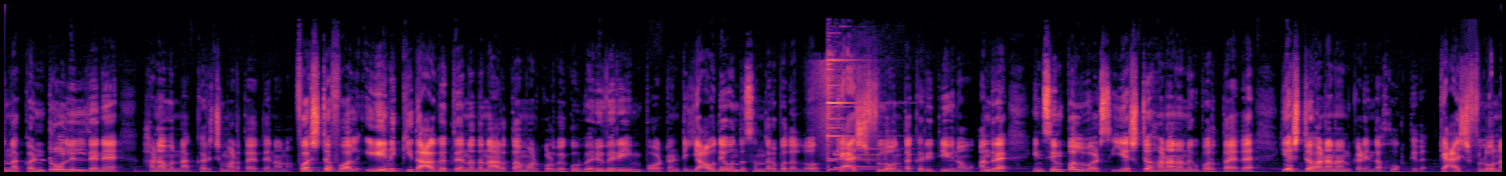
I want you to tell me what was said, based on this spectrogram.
ಎಕ್ಸ್ಪೆನ್ಸನ್ನು ಕಂಟ್ರೋಲ್ ಇಲ್ಲದೇನೆ ಹಣವನ್ನು ಖರ್ಚು ಮಾಡ್ತಾ ಇದ್ದೆ ನಾನು. ಫಸ್ಟ್ ಆಫ್ ಆಲ್ ಏನಕ್ಕೆ ಇದಾಗುತ್ತೆ ಅನ್ನೋದನ್ನ ಅರ್ಥ ಮಾಡ್ಕೊಳ್ಬೇಕು. ವೆರಿ ವೆರಿ ಇಂಪಾರ್ಟೆಂಟ್ ಯಾವುದೇ ಒಂದು ಸಂದರ್ಭದಲ್ಲೂ ಕ್ಯಾಶ್ ಫ್ಲೋ ಅಂತ ಕರಿತೀವಿ ನಾವು. ಅಂದರೆ ಇನ್ ಸಿಂಪಲ್ ವರ್ಡ್ಸ್ ಎಷ್ಟು ಹಣ ನನಗೆ ಬರ್ತಾ ಇದೆ, ಎಷ್ಟು ಹಣ ನನ್ನ ಕಡೆಯಿಂದ ಹೋಗ್ತಿದೆ. ಕ್ಯಾಶ್ ಫ್ಲೋನ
